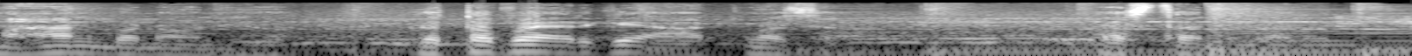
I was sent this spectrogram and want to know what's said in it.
महान बनाउने हो। र तपाईँहरूकै हातमा छ। हस्त धन्यवाद।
